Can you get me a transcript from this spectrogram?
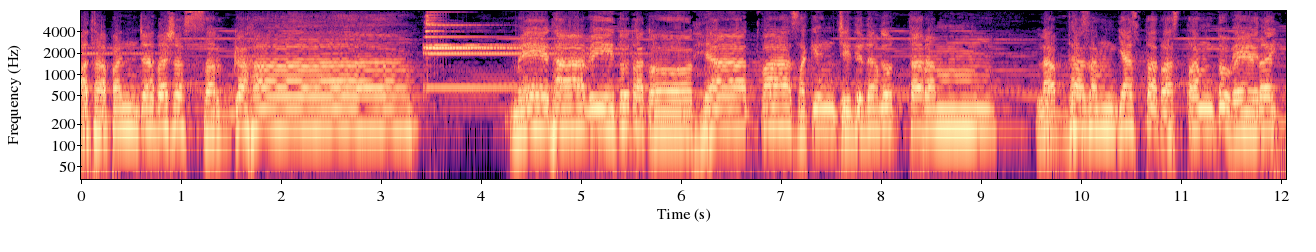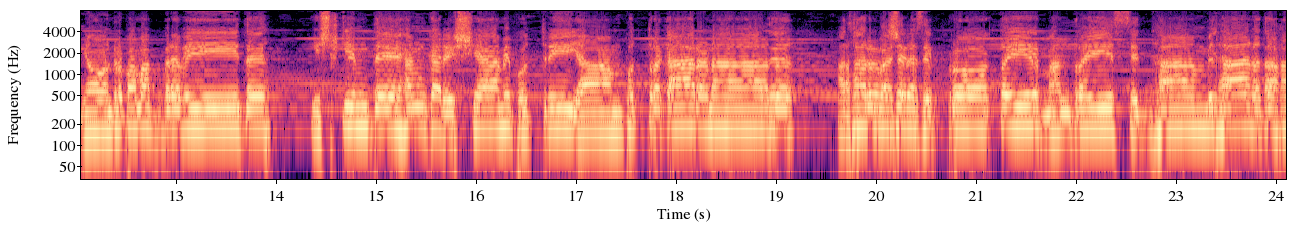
अथ पञ्चदशः सर्गः। मेधावी तु ततो ध्यात्वा स किञ्चिदिदमुत्तरम्। लब्धसंज्ञस्ततस्तम् तु वेदज्ञो नृपमब्रवीत्। इष्टिम् तेऽहम् करिष्यामि पुत्रीयाम् पुत्रकारणात्। अथर्वशिरसि प्रोक्तैर्मन्त्रैः सिद्धाम् विधानतः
